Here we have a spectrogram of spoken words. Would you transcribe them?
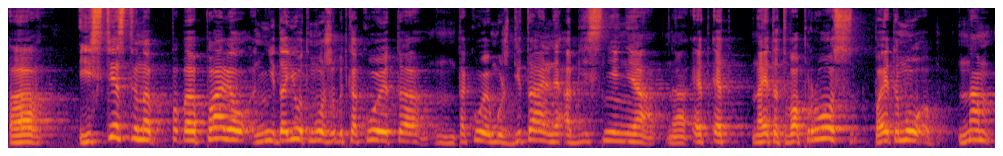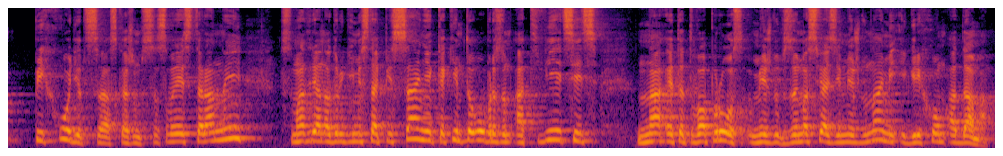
А, естественно, Павел не дает, может быть, какое-то такое, может, детальное объяснение а, на этот вопрос, поэтому нам приходится, скажем, со своей стороны, смотря на другие места Писания, каким-то образом ответить на этот вопрос между взаимосвязи между нами и грехом Адама.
